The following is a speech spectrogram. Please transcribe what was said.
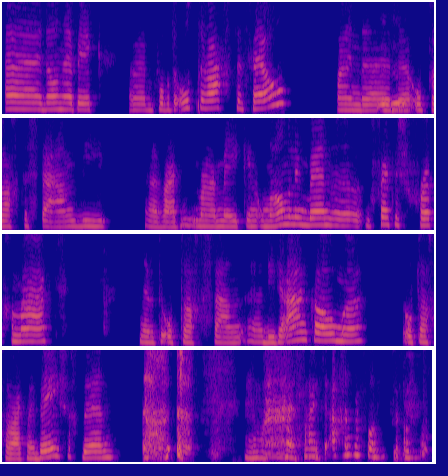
Uh, dan heb ik uh, bijvoorbeeld de opdrachtenvel, waarin de, -hmm. de opdrachten staan die, uh, waar, waarmee ik in onderhandeling ben, offertes voor heb gemaakt. Dan heb ik de opdrachten staan die er aankomen, de opdrachten waar ik mee bezig ben. Helemaal uit adem van de trap.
